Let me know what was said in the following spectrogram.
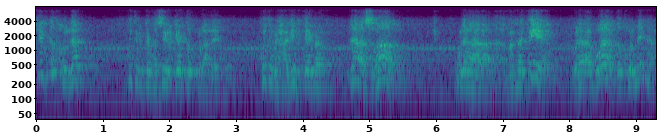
كيف تدخل له؟ كتب التفاسير كيف تدخل عليه؟ كتب الحديث كيف؟ لا أسرار ولا مفاتيح ولا أبواب تدخل منها.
